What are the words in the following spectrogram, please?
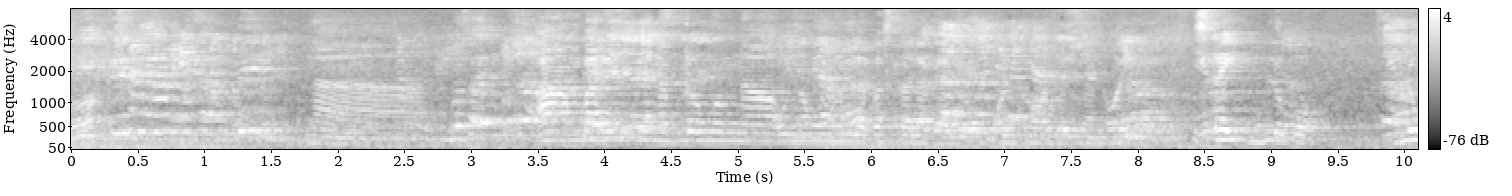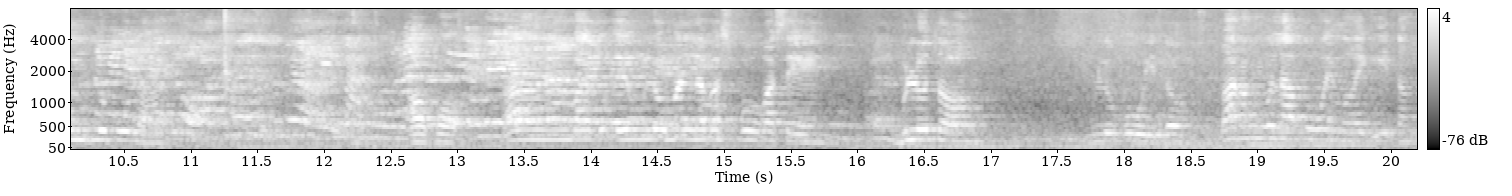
Po? Na ang baril niya na blue ma'am na unang-unang labas talaga, yung old model niyan, old. Straight blue po. Blue blue po lahat. Opo. Ang bago yung lumang labas po kasi, blue to. Blue po ito. Parang wala po kayong makikitang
